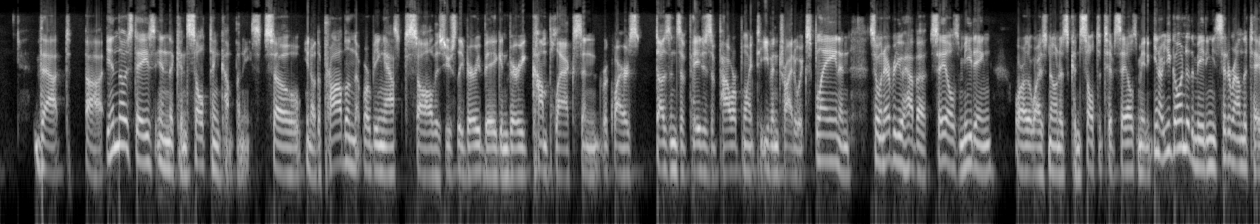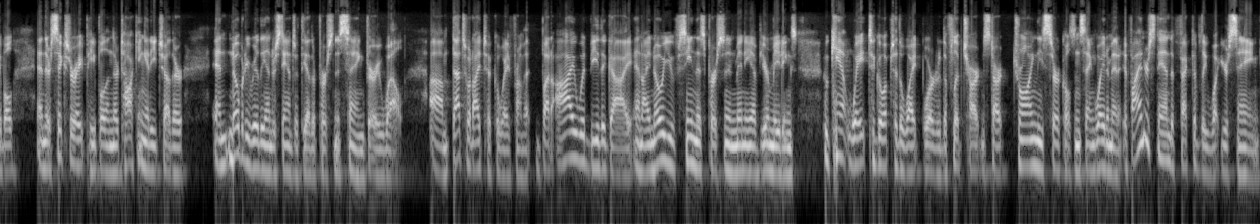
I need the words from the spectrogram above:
that uh, in those days in the consulting companies, so you know the problem that we're being asked to solve is usually very big and very complex and requires dozens of pages of PowerPoint to even try to explain. And so whenever you have a sales meeting or otherwise known as consultative sales meeting, you know, you go into the meeting, you sit around the table, and there's six or eight people, and they're talking at each other, and nobody really understands what the other person is saying very well. Um, that's what I took away from it. But I would be the guy, and I know you've seen this person in many of your meetings, who can't wait to go up to the whiteboard or the flip chart and start drawing these circles and saying, wait a minute, if I understand effectively what you're saying,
